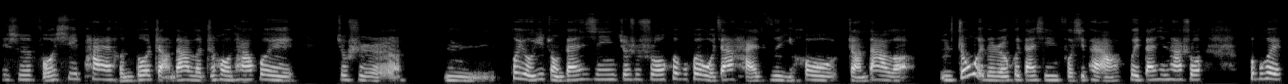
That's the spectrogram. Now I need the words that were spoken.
其实佛系派很多长大了之后，他会就是。嗯，会有一种担心，就是说会不会我家孩子以后长大了，嗯，周围的人会担心佛系派啊，会担心他说会不会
